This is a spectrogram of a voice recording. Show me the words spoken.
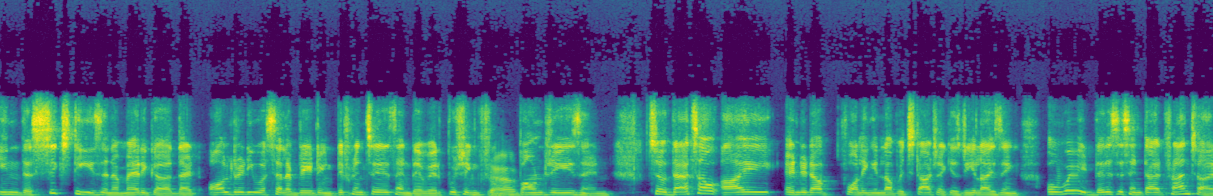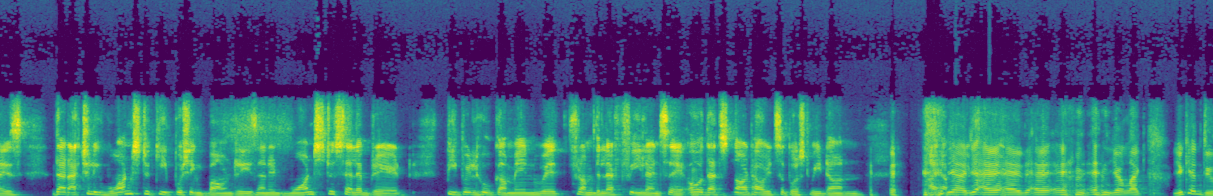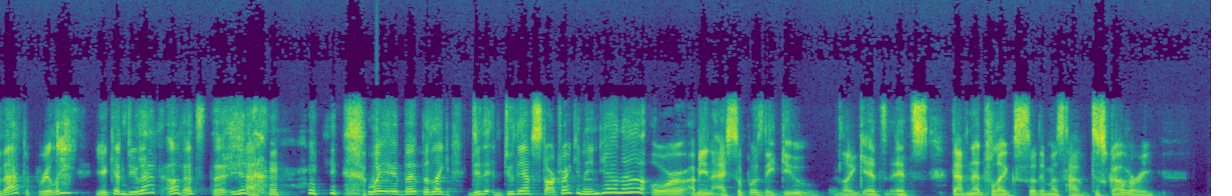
in the 60s in America that already were celebrating differences and they were pushing from yeah. boundaries. And so that's how I ended up falling in love with Star Trek is realizing, oh, wait, there is this entire franchise that actually wants to keep pushing boundaries and it wants to celebrate people who come in with from the left field and say, "Oh, that's not how it's supposed to be done." yeah, yeah, and, and, and, you're like, you can do that, really? You can do that? Oh, that's the yeah. Wait, but but like, do they, do they have Star Trek in India now? Or I mean, I suppose they do. Like, it's it's they have Netflix, so they must have Discovery.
